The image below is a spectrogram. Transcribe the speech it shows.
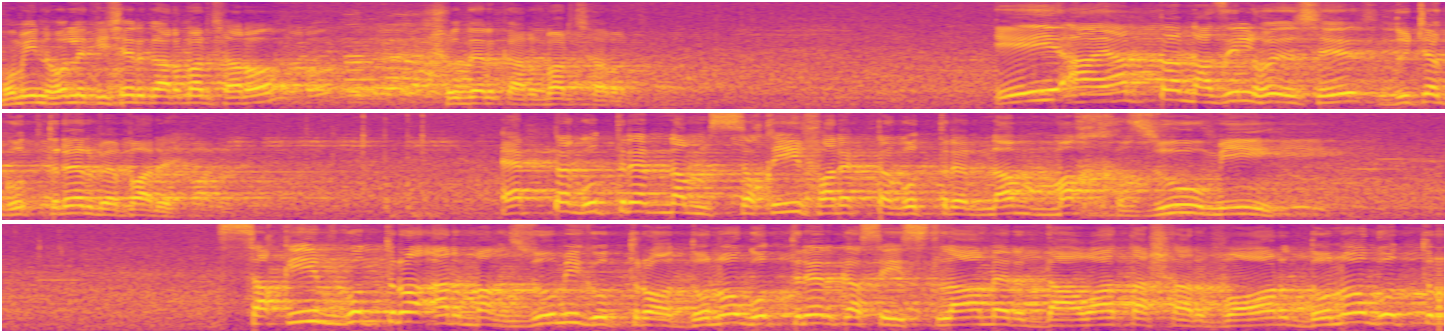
মুমিন হলে কিসের কারবার ছাড়ো? সুদের কারবার ছাড়ো। এই আয়াতটা নাজিল হয়েছে দুইটা গোত্রের ব্যাপারে। একটা গোত্রের নাম সকিফ আর একটা গোত্রের নাম মখজুমি। সাকিব গোত্র আর মখজুমি গোত্র, দোনো গোত্রের কাছে ইসলামের দাওয়াত আসার পর দোনো গোত্র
